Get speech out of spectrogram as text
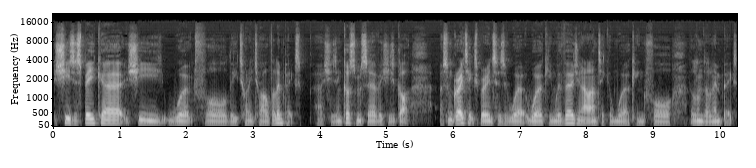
she's a speaker. She worked for the 2012 Olympics. Uh, she's in customer service. She's got some great experiences of work, working with Virgin Atlantic and working for the London Olympics.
